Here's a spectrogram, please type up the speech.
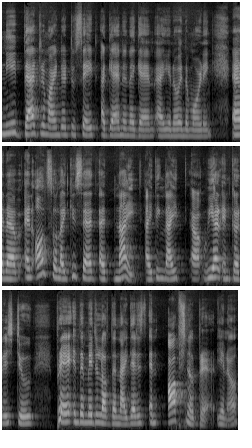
need that reminder to say it again and again, uh, you know, in the morning, and uh, and also like you said at night. I think night uh, we are encouraged to pray in the middle of the night. There is an optional prayer, you know,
